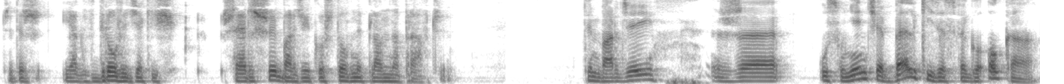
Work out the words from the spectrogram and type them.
czy też jak wdrożyć jakiś szerszy, bardziej kosztowny plan naprawczy. Tym bardziej, że usunięcie belki ze swego oka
